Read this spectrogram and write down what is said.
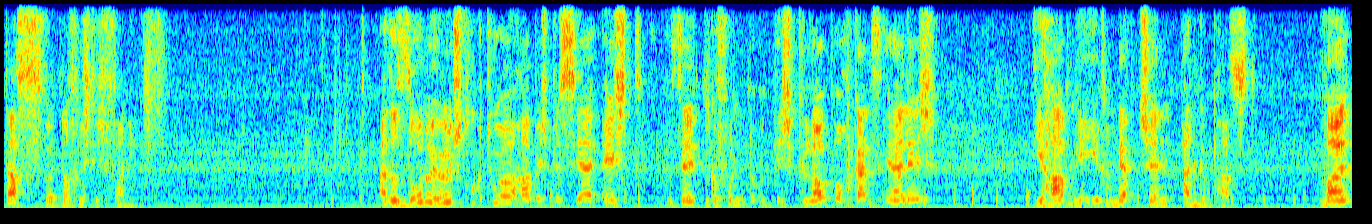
das wird noch richtig funny. Also so eine Höhlenstruktur habe ich bisher echt selten gefunden und ich glaube auch ganz ehrlich, die haben hier ihre Map-Gen angepasst. Weil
